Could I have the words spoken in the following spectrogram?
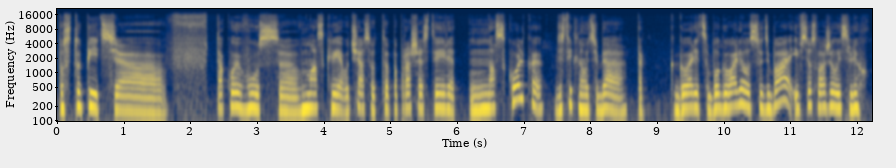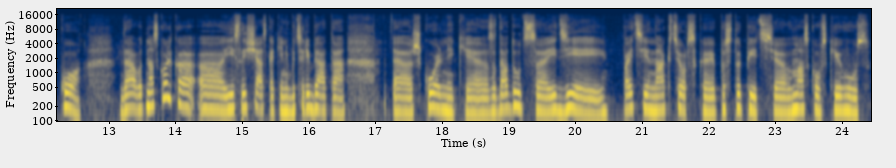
поступить э, в такой вуз э, в Москве, вот сейчас вот по прошествии лет, насколько действительно у тебя так как говорится, благоволила судьба, и все сложилось легко. Да, вот насколько, если сейчас какие-нибудь ребята, школьники зададутся идеей пойти на актерское и поступить в московский вуз,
